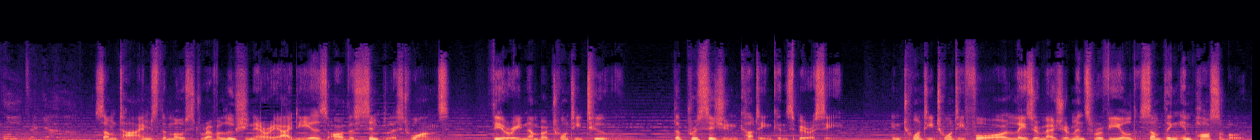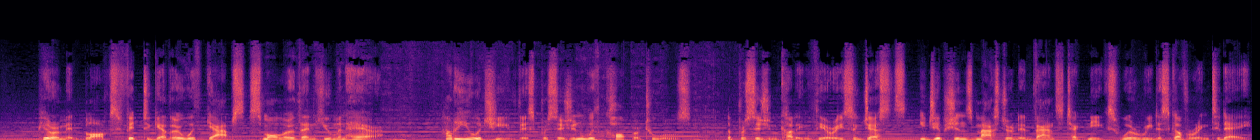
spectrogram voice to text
Pull together! Sometimes the most revolutionary ideas are the simplest ones. Theory number 22 The Precision Cutting Conspiracy. In 2024, laser measurements revealed something impossible. Pyramid blocks fit together with gaps smaller than human hair. How do you achieve this precision with copper tools? The precision cutting theory suggests Egyptians mastered advanced techniques we're rediscovering today.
